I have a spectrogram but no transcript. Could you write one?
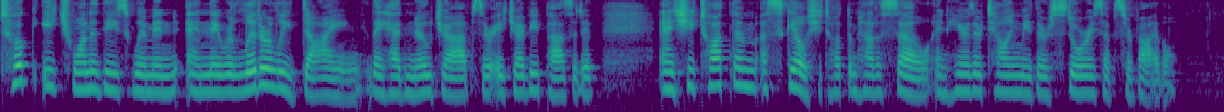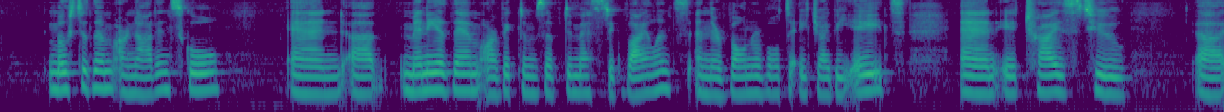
took each one of these women and they were literally dying. They had no jobs, they're HIV positive. And she taught them a skill. She taught them how to sew. And here they're telling me their stories of survival. Most of them are not in school, and uh, many of them are victims of domestic violence and they're vulnerable to HIV/AIDS. And it tries to uh,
